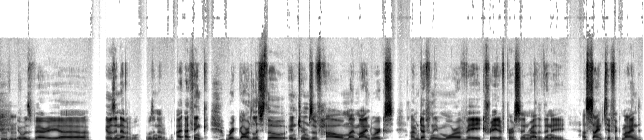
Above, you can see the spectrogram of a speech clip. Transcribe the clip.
Mhm. it was very uh it was inevitable it was inevitable I, I think regardless though in terms of how my mind works i'm definitely more of a creative person rather than a a scientific mind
